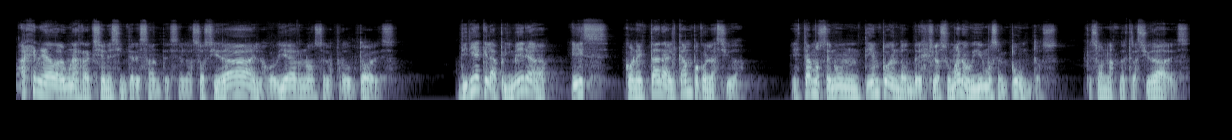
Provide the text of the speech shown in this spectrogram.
ha generado algunas reacciones interesantes en la sociedad, en los gobiernos, en los productores. Diría que la primera es conectar al campo con la ciudad. Estamos en un tiempo en donde los humanos vivimos en puntos, que son las, nuestras ciudades,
